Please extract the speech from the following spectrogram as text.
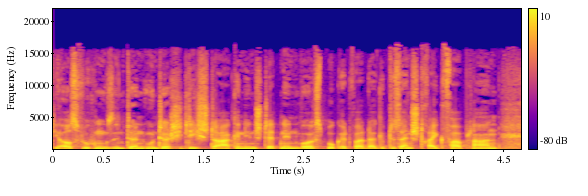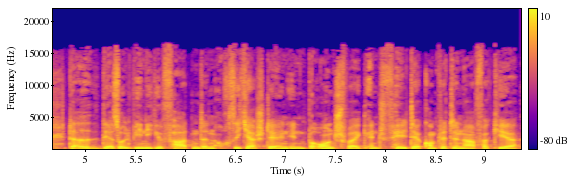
Die Auswirkungen sind dann unterschiedlich stark in den Städten in Wolfsburg etwa. Da gibt es einen Streikfahrplan, da, der soll wenige Fahrten dann auch sicherstellen. In Braunschweig entfällt der komplette Nahverkehr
